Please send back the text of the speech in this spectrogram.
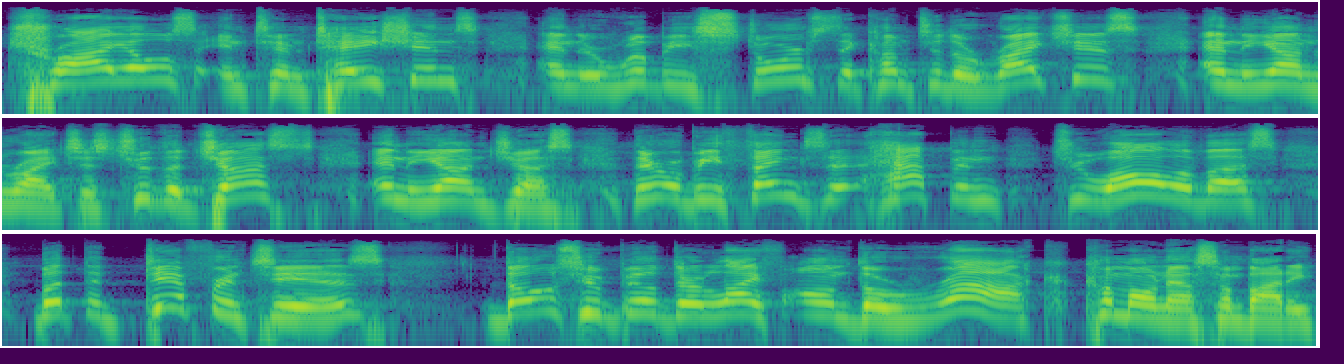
trials and temptations, and there will be storms that come to the righteous and the unrighteous, to the just and the unjust. There will be things that happen to all of us, but the difference is, those who build their life on the rock, come on now, somebody,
